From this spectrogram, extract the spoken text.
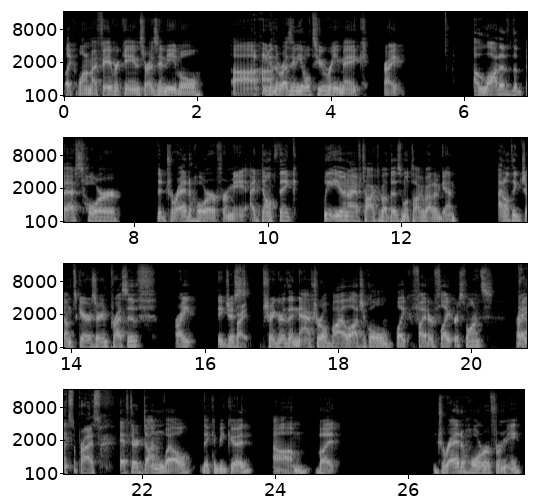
like one of my favorite games, Resident Evil, uh, Uh-huh. even the Resident Evil 2 remake, right? A lot of the best horror, the dread horror for me, I don't think we, you and I have talked about this and we'll talk about it again. I don't think jump scares are impressive, right? They just Right. trigger the natural biological like fight or flight response, right? Yeah, surprise. if they're done well, they can be good. Um, but dread horror for me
